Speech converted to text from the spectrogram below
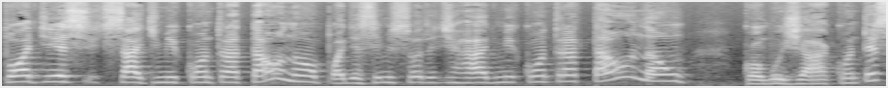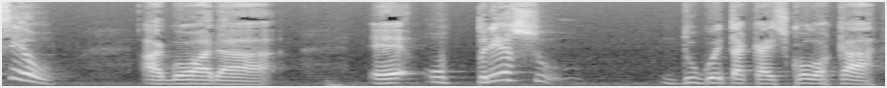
Pode esse site me contratar ou não, pode essa emissora de rádio me contratar ou não, como já aconteceu. Agora, é, o preço do Goitacás colocar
